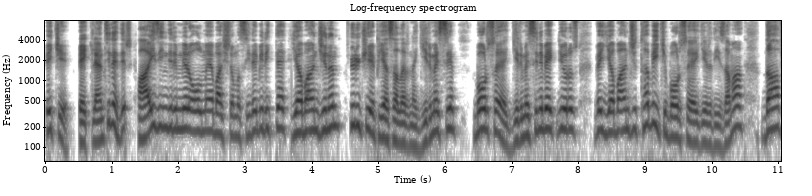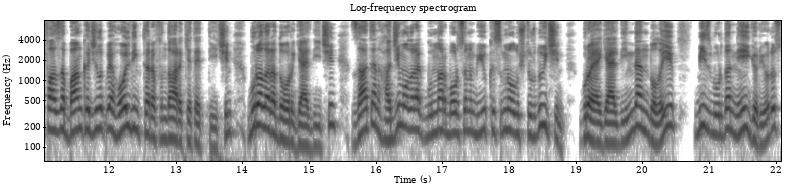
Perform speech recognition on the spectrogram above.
Peki beklenti nedir? Faiz indirimleri olmaya başlamasıyla birlikte yabancının Türkiye piyasalarına girmesi, borsaya girmesini bekliyoruz ve yabancı tabii ki borsaya girdiği zaman daha fazla bankacılık ve holding tarafında hareket ettiği için, buralara doğru geldiği için zaten hacim olarak bunlar borsanın büyük kısmını oluşturduğu için buraya geldiğinden dolayı biz burada neyi görüyoruz?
